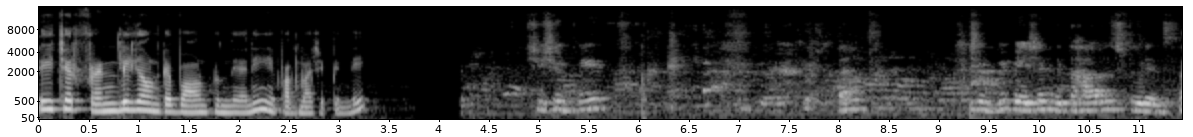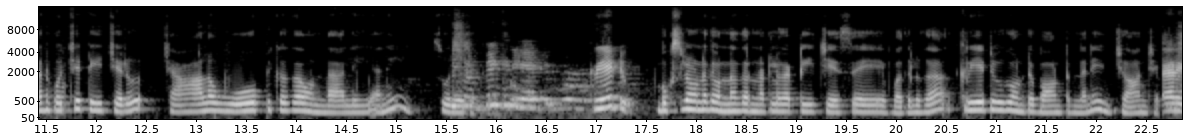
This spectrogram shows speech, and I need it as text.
టీచర్ ఫ్రెండ్లీగా ఉంటే బాగుంటుంది అని పద్మ చెప్పింది. తనకు వచ్చే టీచరు చాలా ఓపికగా ఉండాలి అని సూర్య. క్రియేటివ్. బుక్స్లో ఉన్నది ఉన్నది ఉన్నట్లుగా టీచ్ చేసే బదులుగా క్రియేటివ్గా ఉంటే బాగుంటుందని జాన్ చెప్పారు.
